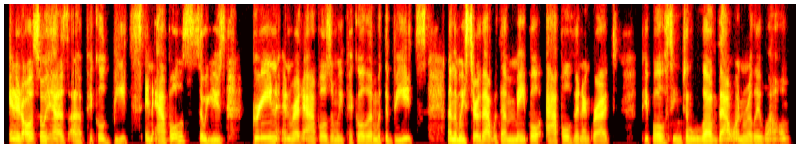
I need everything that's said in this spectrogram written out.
and it also has uh, pickled beets and apples. So we use green and red apples and we pickle them with the beets and then we serve that with a maple apple vinaigrette. People seem to love that one really well.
